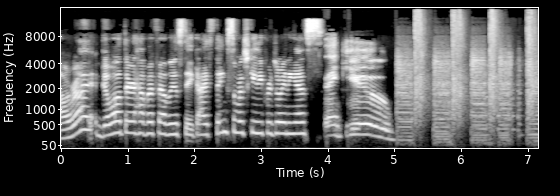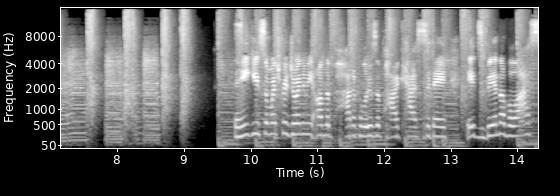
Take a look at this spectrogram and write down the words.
All right. Go out there. Have a fabulous day, guys. Thanks so much, Katie, for joining us. Thank you. Thank you so much for joining me on the Podapalooza podcast today. It's been a blast.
